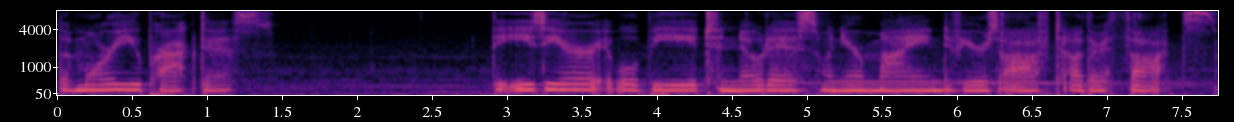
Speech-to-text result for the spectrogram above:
The more you practice, the easier it will be to notice when your mind veers off to other thoughts.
